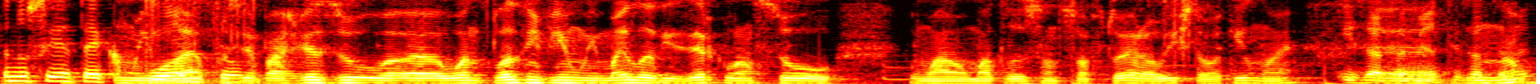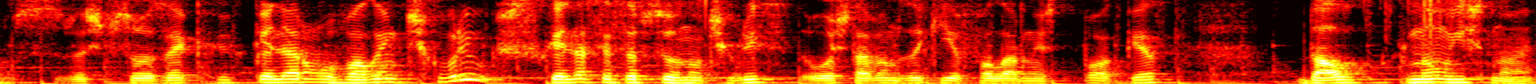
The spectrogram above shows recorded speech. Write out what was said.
Eu não sei até que um ponto... Por exemplo, às vezes o a OnePlus envia um e-mail a dizer que lançou uma, uma atualização de software ou isto ou aquilo, não é? Exatamente, uh, exatamente. Não, as pessoas é que calharam, houve alguém que descobriu, se calhar se essa pessoa não descobrisse, hoje estávamos aqui a falar neste podcast de algo que não isto, não é?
